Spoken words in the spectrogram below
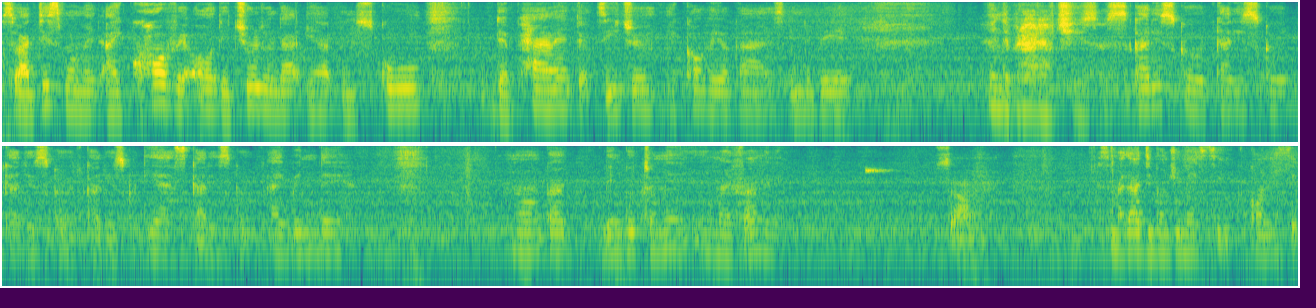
So at this moment, I cover all the children that are in school, the parent, the teacher. I cover you guys in the bed. In the blood of Jesus. God is good. God is good. God is good. God is good. Yes, God is good. I've been there. You know, God been good to me and my family. So, c'est ma dit bon Dieu merci. Connaissez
